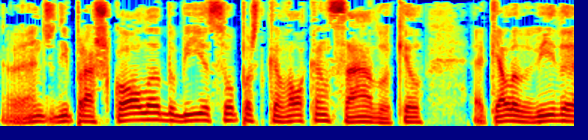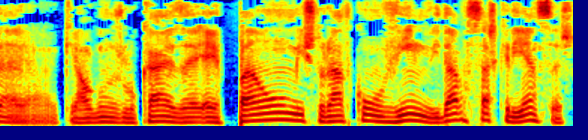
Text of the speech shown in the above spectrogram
Antes de ir para a escola bebia sopas de cavalo cansado, aquele, aquela bebida que em alguns locais é, é pão misturado com vinho e dava-se às crianças.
